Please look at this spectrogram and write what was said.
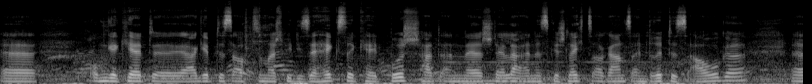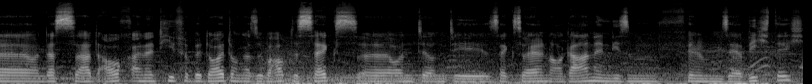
Äh, Umgekehrt äh, gibt es auch zum Beispiel diese Hexe, Kate Bush, hat an der Stelle eines Geschlechtsorgans ein drittes Auge. Äh, und das hat auch eine tiefe Bedeutung. Also überhaupt ist Sex äh, und, und die sexuellen Organe in diesem Film sehr wichtig.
